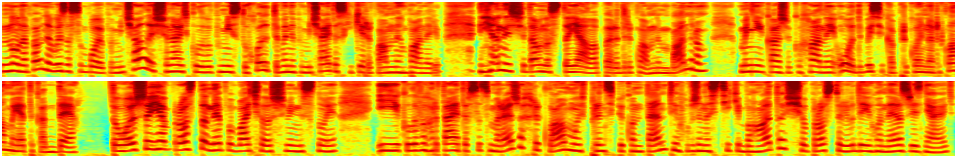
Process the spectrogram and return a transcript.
Ну, напевно, ви за собою помічали, що навіть коли ви по місту ходите, ви не помічаєте, скільки рекламних банерів. Я нещодавно стояла перед рекламним банером. Мені каже коханий, о, дивись, яка прикольна реклама. Я така, де? Того що я просто не побачила, що він існує. І коли ви гортаєте в соцмережах рекламу і в принципі контент, його вже настільки багато, що просто люди його не розрізняють.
